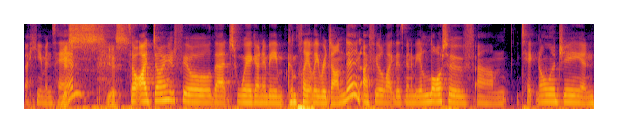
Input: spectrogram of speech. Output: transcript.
a human's hands. Yes, yes. So I don't feel that we're going to be completely redundant. I feel like there's going to be a lot of um, technology and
